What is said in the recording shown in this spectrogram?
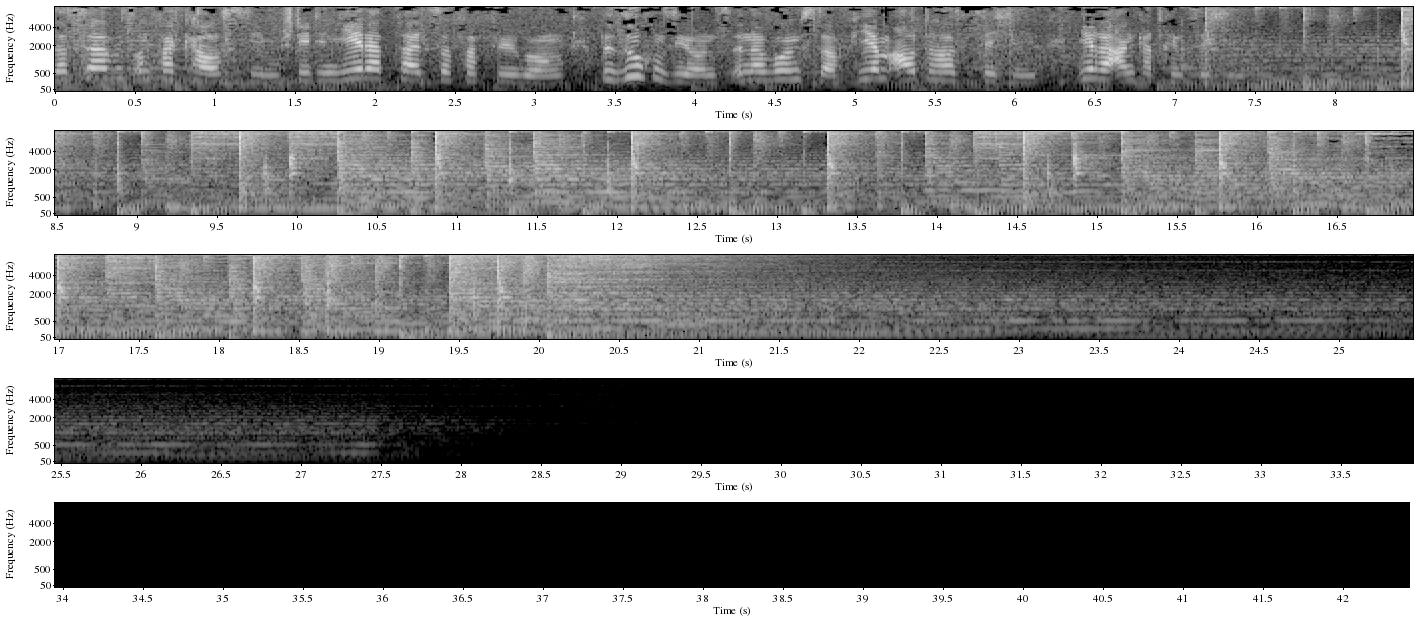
Unser Service und Verkaufsteam steht Ihnen jederzeit zur Verfügung. Besuchen Sie uns in der Wulmsdorf hier im Autohaus Zichi. Ihre Ann-Kathrin Zichi.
